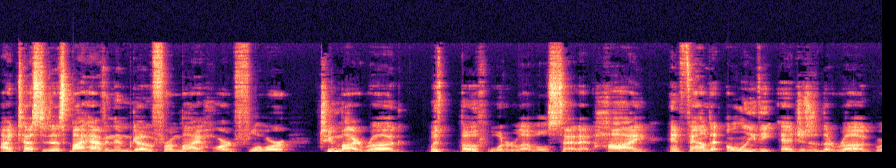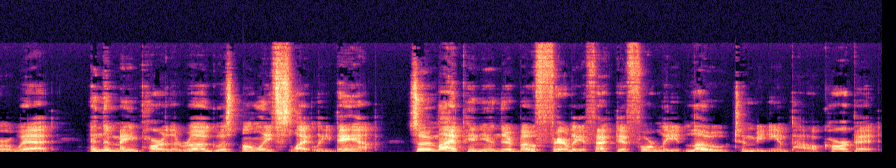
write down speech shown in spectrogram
I tested this by having them go from my hard floor to my rug with both water levels set at high and found that only the edges of the rug were wet and the main part of the rug was only slightly damp. So in my opinion, they're both fairly effective for low to medium pile carpet.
